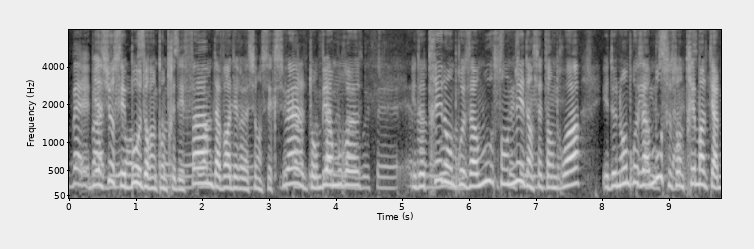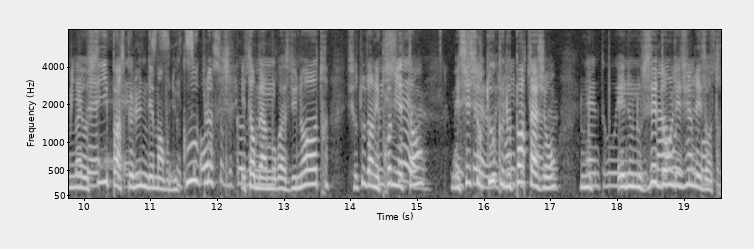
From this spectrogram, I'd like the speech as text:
Uh, bien sûr, c'est beau de rencontrer des femmes, d'avoir des relations sexuelles, de tomber amoureuse. Et de très nombreux amours sont nés dans cet endroit. Et de nombreux amours se sont très mal terminés aussi parce que l'une des membres du couple est tombée amoureuse d'une autre, surtout dans les premiers temps. Mais c'est surtout que nous partageons et nous nous aidons les unes les autres.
